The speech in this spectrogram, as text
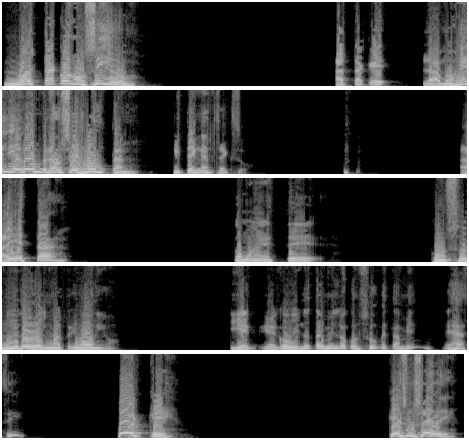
no está conocido hasta que la mujer y el hombre no se juntan y tengan sexo. Ahí está como este consumido el matrimonio. Y el, y el, gobierno también lo consume también. Es así. Porque, ¿qué sucede?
